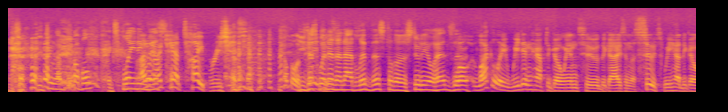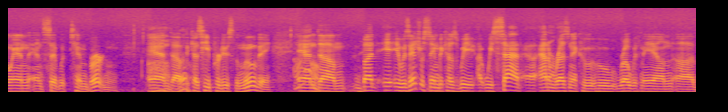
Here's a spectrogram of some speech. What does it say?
did you have trouble explaining I, this? I can't type, Regis. A couple of you just went in and ad-libbed this to the studio heads? there? Well, luckily, we didn't have to go into the guys in the suits. We had to go in and sit with Tim Burton, and Ah, uh, well. because he produced the movie. And um, but it, it was interesting because we uh, we sat. Uh, Adam Resnick, who who wrote with me on uh,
